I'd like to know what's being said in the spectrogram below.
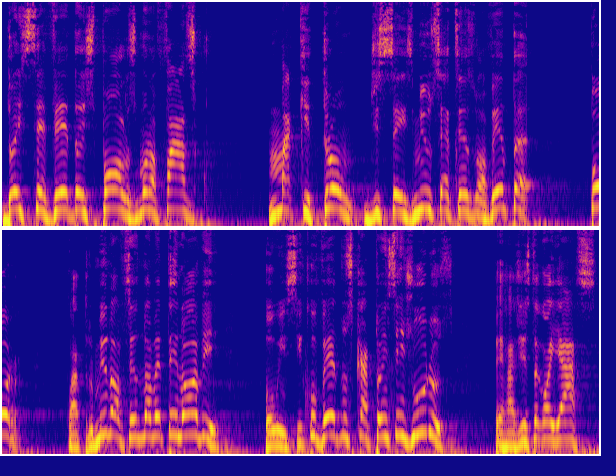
2CV, 2 polos, monofásico, Mactron de 6.790 por 4.999 ou em 5 vezes nos cartões sem juros. Ferragista Goiás.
